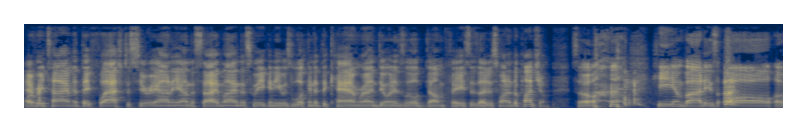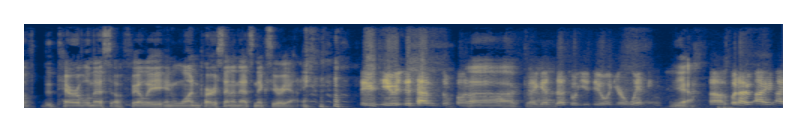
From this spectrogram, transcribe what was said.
every time that they flashed to Sirianni on the sideline this week and he was looking at the camera and doing his little dumb faces, I just wanted to punch him. So he embodies all of the terribleness of Philly in one person, and that's Nick Sirianni. He, he was just having some fun. oh, I guess that's what you do when you're winning. Yeah. Uh, but I, I, I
